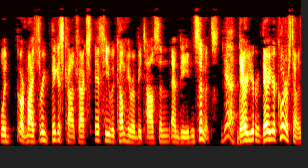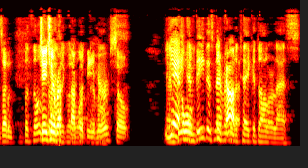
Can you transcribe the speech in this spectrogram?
would, or my three biggest contracts, if he would come here, would be Thompson, Embiid, and Simmons. Yeah, They're your they're your cornerstones, and but those JJ guys are Redick's not going to be here, max. so Embiid, yeah, well, Embiid is never going to take a dollar less.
